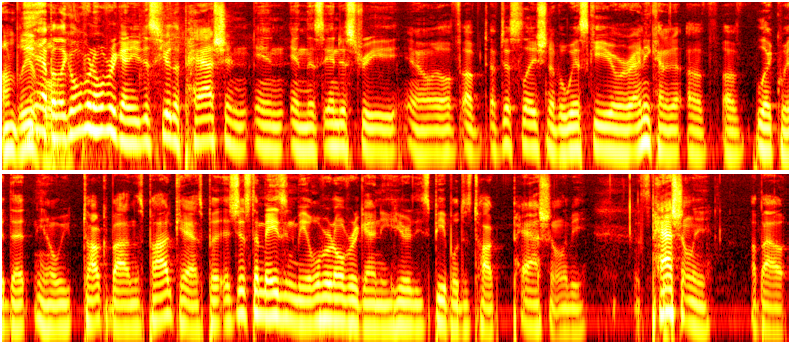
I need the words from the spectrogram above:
Unbelievable. Yeah, but like over and over again, you just hear the passion in in this industry, you know, of, of, of distillation of a whiskey or any kind of, of, of liquid that you know we talk about in this podcast. But it's just amazing to me over and over again. You hear these people just talk passionately, passionately about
